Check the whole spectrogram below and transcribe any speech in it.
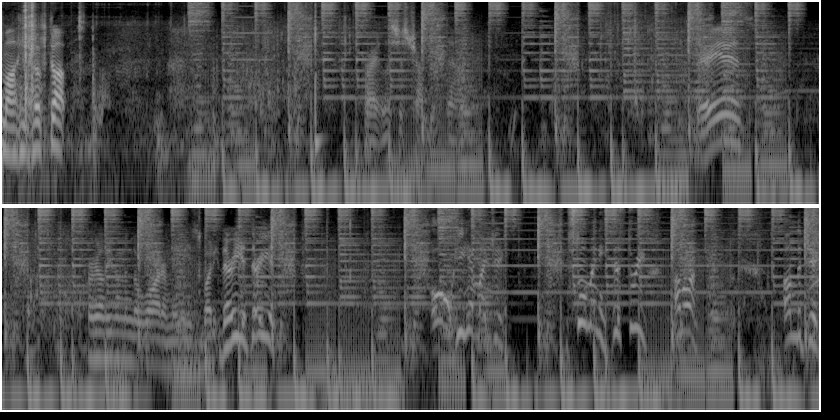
right, we got first mahi hooked up. All right, let's just chop this down. There he is. We're gonna leave him in the water. Maybe he's buddy. There he is. There he is. Oh, he hit my jig. So many. There's three. I'm on. On the jig.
